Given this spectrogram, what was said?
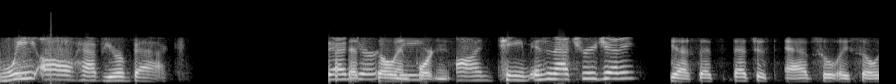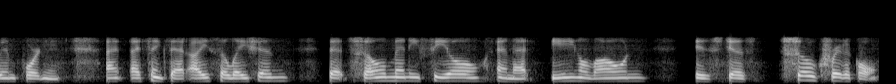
We all have your back. Bender That's so important. On team. Isn't that true, Ginny? Yes, that's that's just absolutely so important. I, I think that isolation that so many feel and that being alone is just so critical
